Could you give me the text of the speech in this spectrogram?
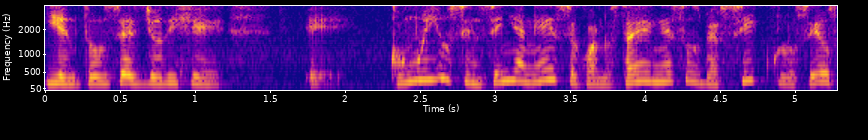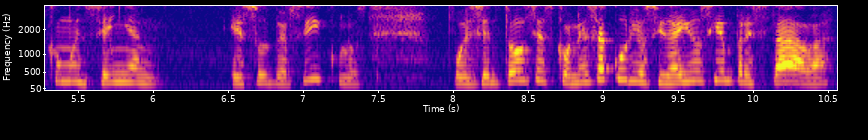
Y entonces yo dije, eh, ¿cómo ellos enseñan eso cuando están en esos versículos? ¿Ellos cómo enseñan esos versículos? Pues entonces con esa curiosidad yo siempre estaba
